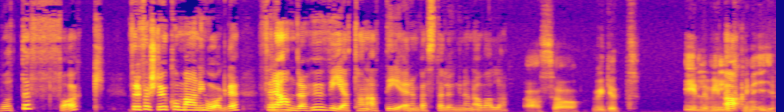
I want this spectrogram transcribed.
what the fuck? För det första, hur kommer han ihåg det? För det andra, hur vet han att det är den bästa lögnen av alla? Alltså, vilket illvilligt Ja. geni.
